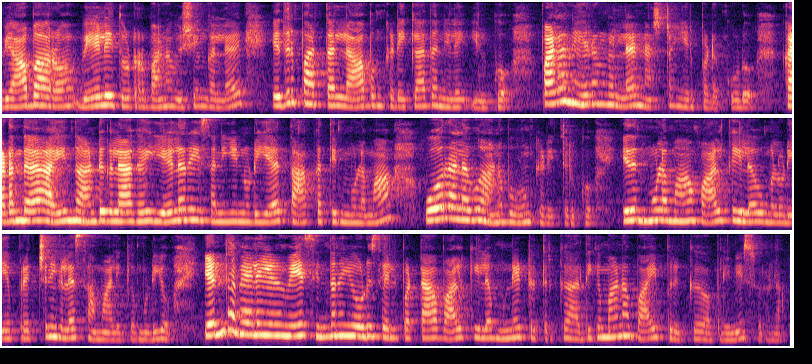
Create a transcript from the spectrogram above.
வியாபாரம் வேலை தொடர்பான விஷயங்களில் எதிர்பார்த்த லாபம் கிடைக்காத நிலை இருக்கும். பல நேரங்களில் நஷ்டம் ஏற்படக்கூடும். கடந்த ஐந்து ஆண்டுகளாக ஏழரை சனியினுடைய தாக்கத்தின் மூலமாக ஓரளவு அனுபவம் கிடைத்திருக்கும். இதன் மூலமாக வாழ்க்கையில் உங்களுடைய பிரச்சனைகளை சமாளிக்க முடியும். எந்த வேலையிலுமே சிந்தனையோடு செயல்பட்டால் வாழ்க்கையில் முன்னேற்றத்திற்கு அதிகமான வாய்ப்பு இருக்குது அப்படின்னே சொல்லலாம்.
